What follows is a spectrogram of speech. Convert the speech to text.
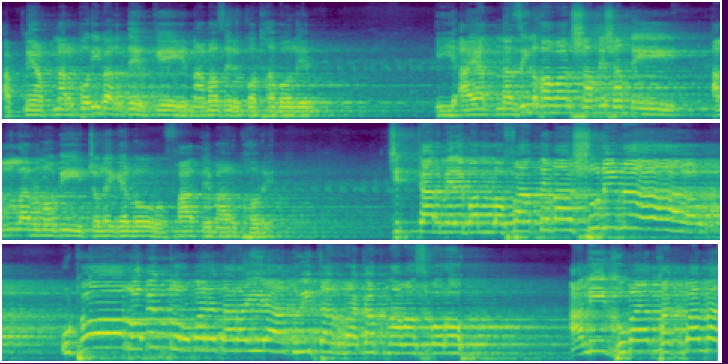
আপনি আপনার পরিবারদেরকে নামাজের কথা বলেন। এই আয়াত নাজিল হওয়ার সাথে সাথে আল্লাহর নবী চলে গেল ফাতেমার ঘরে। চিৎকার মেরে বলল, ফাতেমা, শুনে নাও। উঠো রবের দরবারে দাঁড়াইয়া দুই চার রাকাত নামাজ পড়ো। আলী ঘুমায় থাকবা না,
